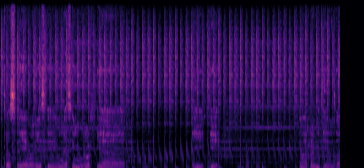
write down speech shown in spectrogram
Entonces me parece una simbología ahí que se va repitiendo.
